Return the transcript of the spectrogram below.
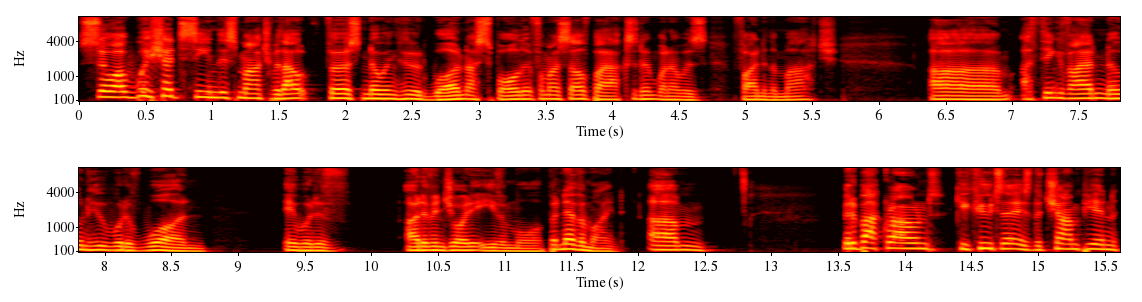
So I wish I'd seen this match without first knowing who had won. I spoiled it for myself by accident when I was finding the match. Um, I think if I hadn't known who would have won, it would have I'd have enjoyed it even more. But never mind. Um, bit of background: Kikuta is the champion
